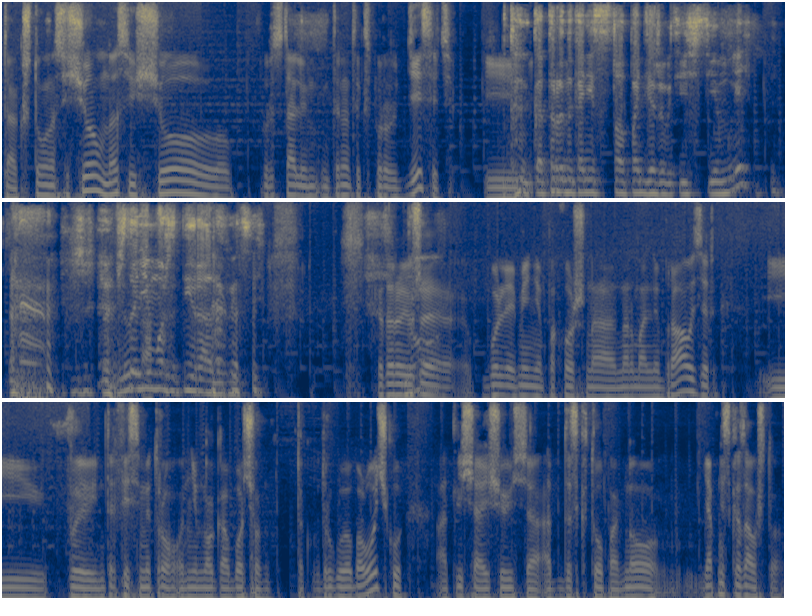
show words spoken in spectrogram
Так, что у нас еще? У нас еще представлен Internet Explorer 10, и... Который наконец стал поддерживать HTML, что не может не радовать. Который уже более-менее похож на нормальный браузер, и в интерфейсе метро он немного обочен в другую оболочку, отличающуюся от десктопа, но я бы не сказал, что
